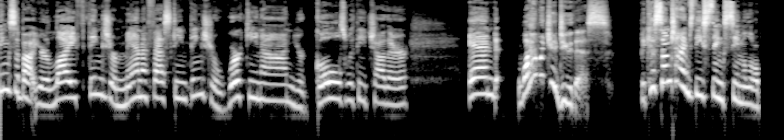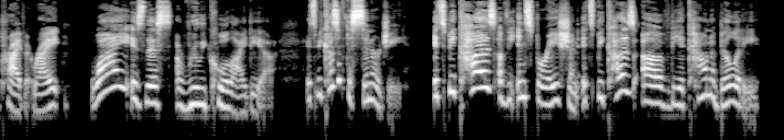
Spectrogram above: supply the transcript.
things about your life, things you're manifesting, things you're working on, your goals with each other. And why would you do this? Because sometimes these things seem a little private, right? Why is this a really cool idea? It's because of the synergy. It's because of the inspiration. It's because of the accountability.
